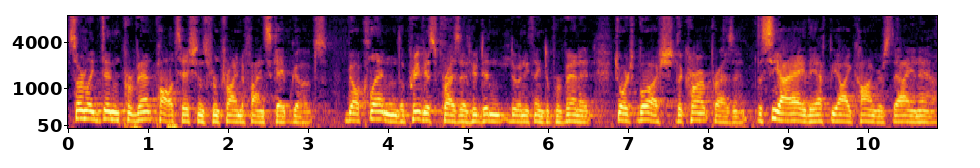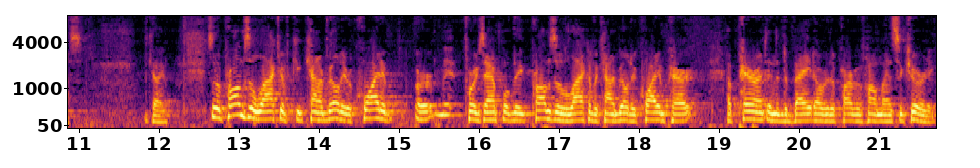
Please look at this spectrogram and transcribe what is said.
Certainly didn't prevent politicians from trying to find scapegoats. Bill Clinton, the previous president who didn't do anything to prevent it, George Bush, the current president, the CIA, the FBI, Congress, the INS. Okay. So the problems of the lack of accountability are quite, or for example, the problems of the lack of accountability are quite apparent in the debate over the Department of Homeland Security.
